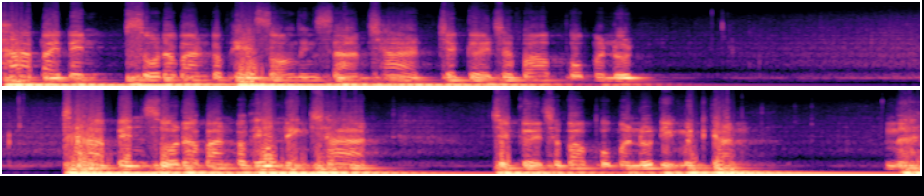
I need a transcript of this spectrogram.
ถ้าไปเป็นโสดาบันประเภทสองถึงสามชาติ จะเกิดเฉพาะพวกมนุษย์ ถ้าเป็นโสดาบันประเภทหนึ่งชาติ จะเกิดเฉพาะพวกมนุษย์อีกเหมือนกันนะ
